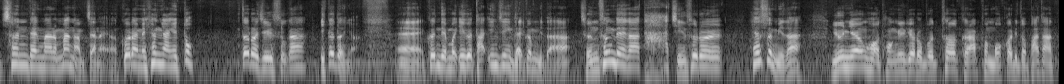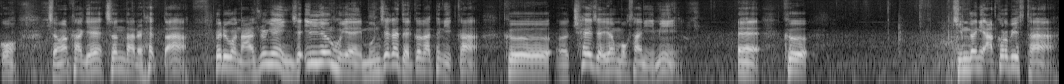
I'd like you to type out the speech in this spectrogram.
2,100만 원만 남잖아요. 그러면 형량이 뚝 떨어질 수가 있거든요. 예, 근데 뭐 이거 다 인정이 될 겁니다. 전성배가 다 진술을 했습니다. 윤영호 통일교로부터 그래프 목걸이도 받았고 정확하게 전달을 했다. 그리고 나중에 이제 1년 후에 문제가 될 것 같으니까 그 어, 최재영 목사님이 예, 그 김건희 아크로비스타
